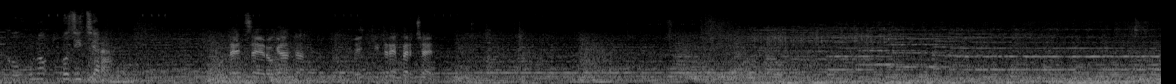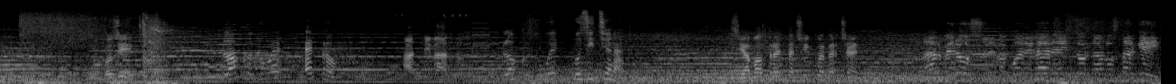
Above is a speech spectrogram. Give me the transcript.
Blocco 1 posizionato. Potenza erogata 23%. Così. Blocco 2 è pronto. Attivato. Blocco 2 posizionato. Siamo al 35%. Arme rosse, evacuare l'area intorno allo Stargate.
